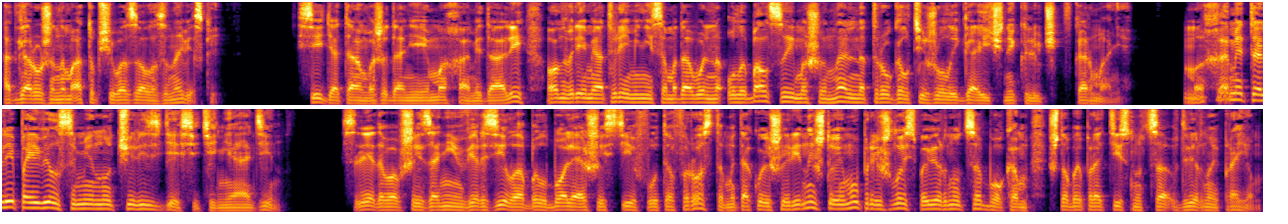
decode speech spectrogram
отгороженном от общего зала занавеской. Сидя там в ожидании Мохаммеда Али, он время от времени самодовольно улыбался и машинально трогал тяжелый гаечный ключ в кармане. Мохаммед Али появился минут через десять, и не один. Следовавший за ним Верзила был более шести футов ростом и такой ширины, что ему пришлось повернуться боком, чтобы протиснуться в дверной проем.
